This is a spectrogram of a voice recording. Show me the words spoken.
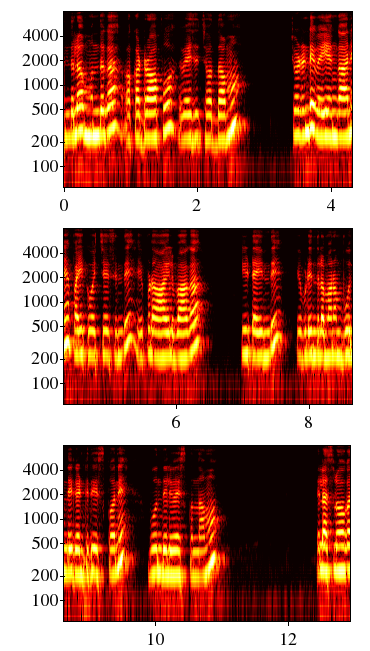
ఇందులో ముందుగా ఒక డ్రాపు వేసి చూద్దాము. చూడండి వేయంగానే పైకి వచ్చేసింది. ఇప్పుడు ఆయిల్ బాగా హీట్ అయింది. ఇప్పుడు ఇందులో మనం బూందీ గంటి తీసుకొని బూందీలు వేసుకుందాము. ఇలా స్లోగా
